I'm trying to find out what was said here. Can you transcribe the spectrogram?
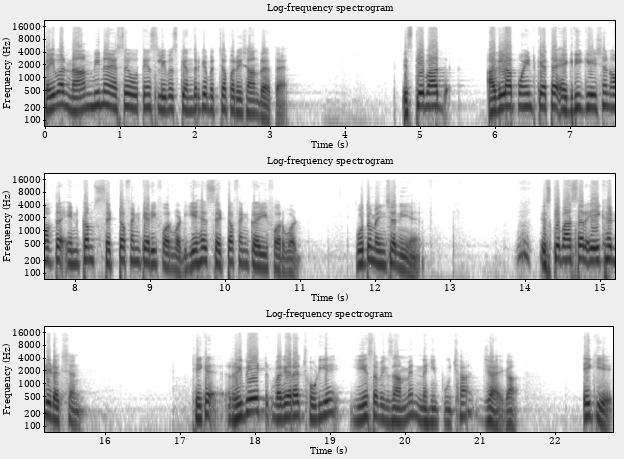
कई बार नाम भी ना ऐसे होते हैं सिलेबस के अंदर के बच्चा परेशान रहता है। इसके बाद अगला पॉइंट कहता है aggregation of the income set off and carry forward ये है set off and carry forward वो तो मेंशन ही है। इसके बाद सर एक है डिडक्शन। ठीक है? रिबेट वगैरह छोड़िए, ये सब एग्ज़ाम में नहीं पूछा जाएगा। एक ये,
